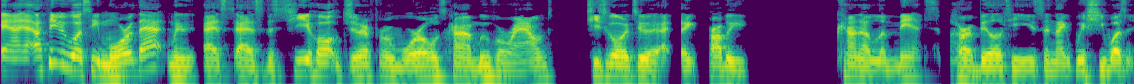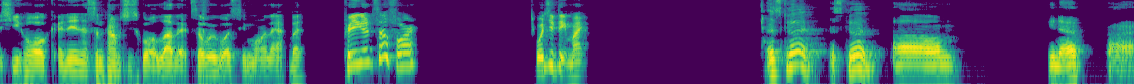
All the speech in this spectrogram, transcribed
and I, I think we will see more of that when, as as the She-Hulk Jennifer worlds kind of move around. She's going to uh, like probably kind of lament her abilities and like wish she wasn't She-Hulk, and then sometimes she's going to love it. So we're going to see more of that. But pretty good so far. What do you think, Mike? it's good. It's good. Um, you know, uh,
